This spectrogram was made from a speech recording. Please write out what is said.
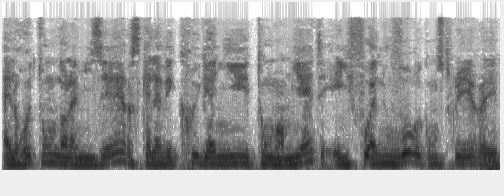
elle retombe dans la misère. Ce qu'elle avait cru gagner tombe en miettes et il faut à nouveau reconstruire et,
